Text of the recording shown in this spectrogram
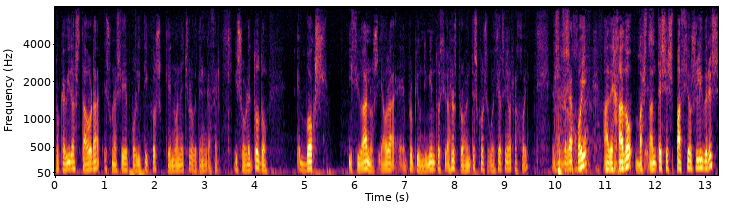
lo que ha habido hasta ahora es una serie de políticos que no han hecho lo que tienen que hacer. Y sobre todo, Vox y Ciudadanos, y ahora el propio hundimiento de Ciudadanos probablemente es consecuencia del señor Rajoy. El señor Rajoy ha dejado bastantes espacios libres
